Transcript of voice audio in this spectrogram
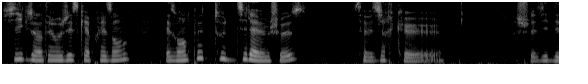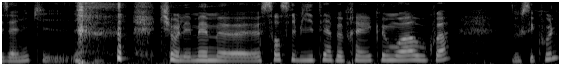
filles que j'ai interrogées jusqu'à présent, elles ont un peu toutes dit la même chose. Ça veut dire que choisis des amis qui, qui ont les mêmes euh, sensibilités à peu près que moi ou quoi. Donc c'est cool.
